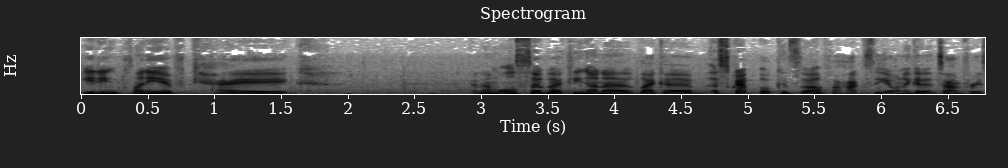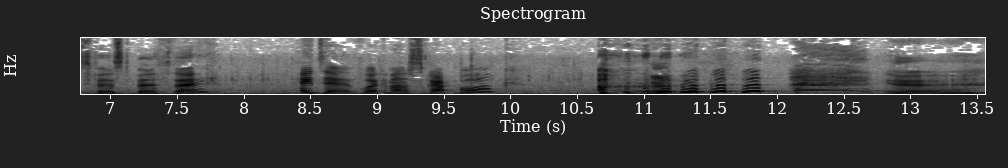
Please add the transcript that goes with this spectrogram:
eating plenty of cake. And I'm also working on a like a, a scrapbook as well for Huxley. I want to get it done for his first birthday. Hey Dev, working on a scrapbook? Yeah. Yeah.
